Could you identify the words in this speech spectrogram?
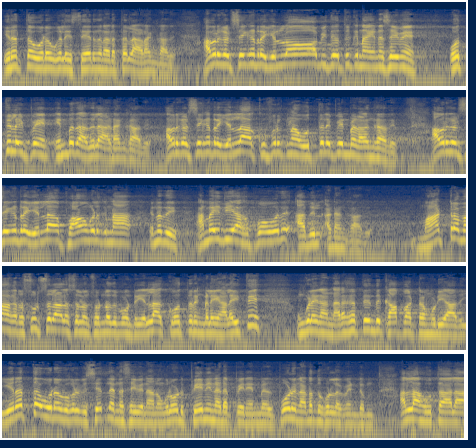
இரத்த உறவுகளை சேர்ந்து நடத்தல் அடங்காது. அவர்கள் செய்கின்ற எல்லா விதத்துக்கு நான் என்ன செய்வேன்? ஒத்துழைப்பேன் என்பது அதில் அடங்காது. அவர்கள் செய்கின்ற எல்லா குஃபருக்கு நான் ஒத்துழைப்பேன் என்பது அடங்காது. அவர்கள் செய்கின்ற எல்லா பாவங்களுக்கு நான் என்னது? அமைதியாக போவது அதில் அடங்காது. மாற்றமாக ரசூல் சல்லா அலைஹி சொன்னது போன்ற எல்லா கோத்திரங்களையும் அழைத்து உங்களை நான் நரகத்திலிருந்து காப்பாற்ற முடியாது. இரத்த உறவுகள் விஷயத்தில் என்ன செய்வேன்? நான் உங்களோடு பேணி நடப்பேன் என்பது போல நடந்து கொள்ள வேண்டும். அல்லாஹு தாலா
